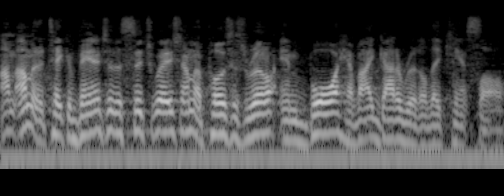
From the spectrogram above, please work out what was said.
I'm, I'm going to take advantage of the situation. I'm going to pose this riddle, and boy, have I got a riddle they can't solve.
